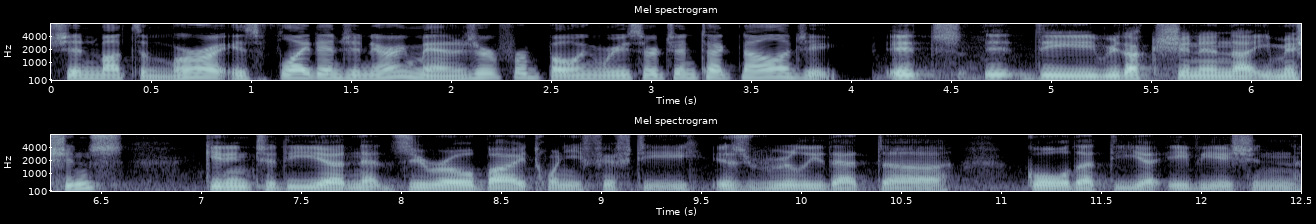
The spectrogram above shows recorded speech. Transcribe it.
Shin Matsumura is flight engineering manager for Boeing Research and Technology. It's it, the reduction in uh, emissions, getting to the uh, net zero by 2050 is really that uh, goal that the uh, aviation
